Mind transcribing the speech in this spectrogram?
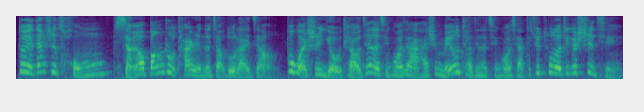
对，但是从想要帮助他人的角度来讲，不管是有条件的情况下，还是没有条件的情况下，他去做了这个事情，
